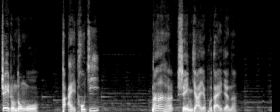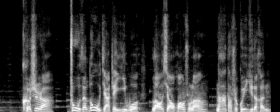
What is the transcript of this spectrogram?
这种动物它爱偷鸡，那谁们家也不待见呢。可是啊，住在陆家这一窝老小黄鼠狼，那倒是规矩的很，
